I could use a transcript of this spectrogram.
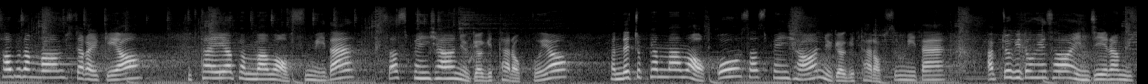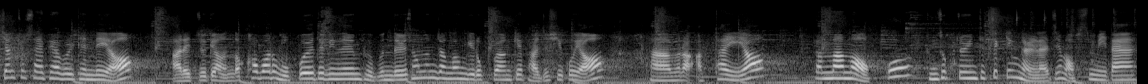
하부 점검 시작할게요. 두 타이어 편마모 없습니다. 서스펜션 유격 이탈 없고요. 반대쪽 편마모 없고 서스펜션 유격 이탈 없습니다. 앞쪽 이동해서 엔진이랑 미션 쪽 살펴볼 텐데요. 아래쪽에 under cover로 못 보여드리는 부분들 성능 점검 기록부와 함께 봐주시고요. 다음으로 앞타이어 편마모 없고 등속 조인트 찢김 갈라짐 없습니다.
